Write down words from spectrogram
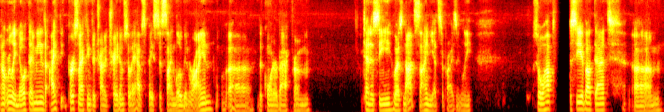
I don't really know what that means. I think personally, I think they're trying to trade him so they have space to sign Logan Ryan, uh, the cornerback from Tennessee, who has not signed yet, surprisingly. So we'll have to see about that. Um,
